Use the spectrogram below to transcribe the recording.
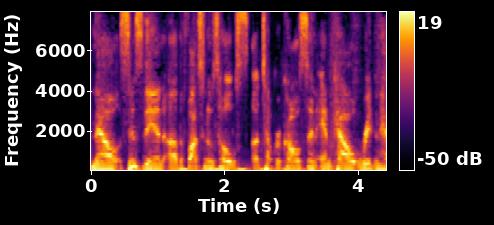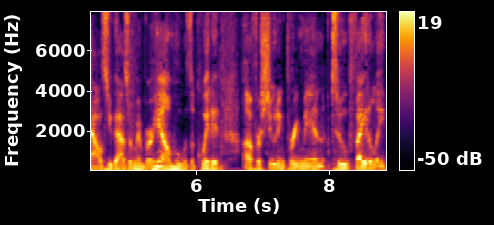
Now, since then, uh, the Fox News hosts uh, Tucker Carlson and Kyle Rittenhouse, you guys remember him, who was acquitted uh, for shooting three men, two fatally,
